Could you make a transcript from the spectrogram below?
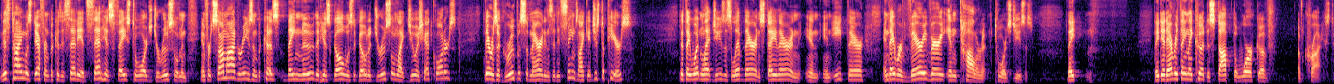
This time was different because it said he had set his face towards Jerusalem. And, and for some odd reason, because they knew that his goal was to go to Jerusalem like Jewish headquarters, there was a group of Samaritans that it seems like it just appears that they wouldn't let Jesus live there and stay there and, and, and eat there. And they were very, very intolerant towards Jesus. They, they did everything they could to stop the work of, of Christ.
